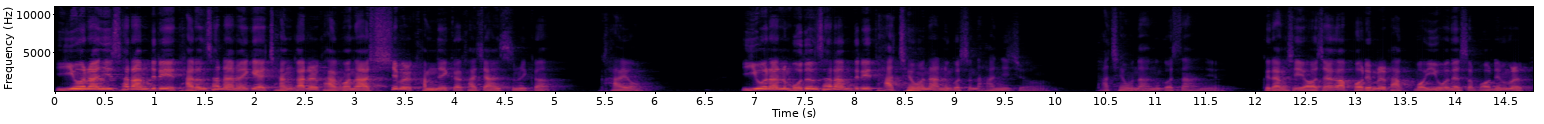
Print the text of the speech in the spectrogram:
이혼한 이 사람들이 다른 사람에게 장가를 가거나 시집을 갑니까? 가지 않습니까? 가요. 이혼하는 모든 사람들이 다 재혼하는 것은 아니죠. 다 재혼하는 것은 아니에요. 그 당시 여자가 버림을 받고 이혼해서 버림을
